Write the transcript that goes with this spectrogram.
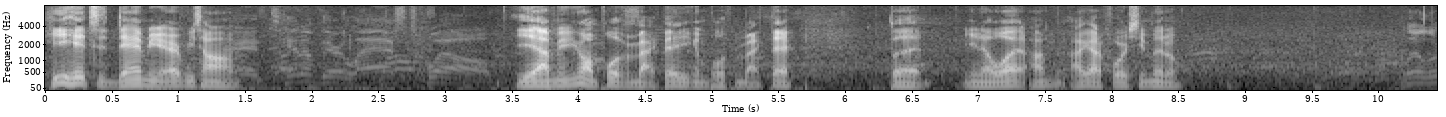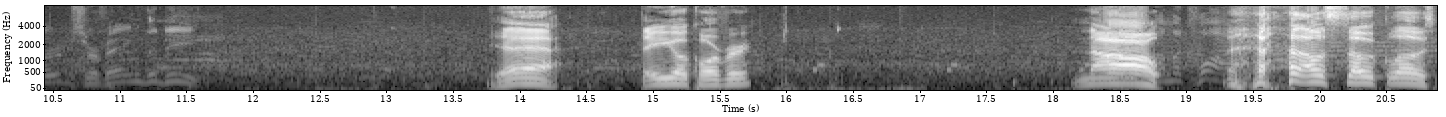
He hits it damn near every time. And 10 of their last 12 Yeah, I mean, you want to pull it from back there, you can pull it from back there. But you know what? I'm I got to force you middle. Lillard surveying the D. Yeah, there you go, Korver. No, that was so close.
